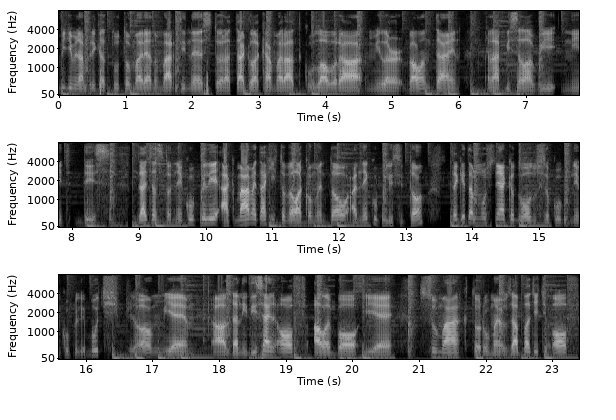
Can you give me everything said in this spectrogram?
vidíme napríklad túto Marianu Martinez, ktorá tagla kamarátku Laura Miller Valentine napísala We need this. Zatiaľ si to nekúpili, ak máme takýchto veľa komentov a nekúpili si to, tak je tam už z nejakého dôvodu si to kúp, nekúpili. Buď um, je uh, daný design off, alebo je suma, ktorú majú zaplatiť off,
